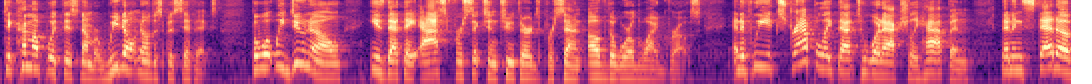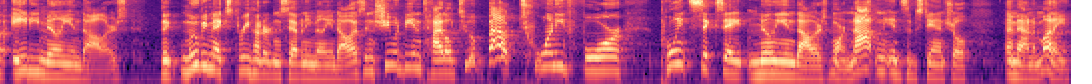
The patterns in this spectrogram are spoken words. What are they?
to come up with this number. We don't know the specifics. But what we do know is that they ask for six and two thirds percent of the worldwide gross. And if we extrapolate that to what actually happened, then instead of $80 million, the movie makes $370 million, and she would be entitled to about $24.68 million more, not an insubstantial amount of money.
